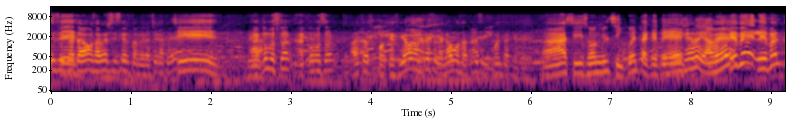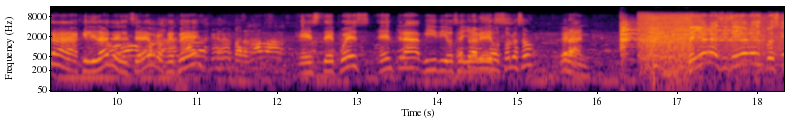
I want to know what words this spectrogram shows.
Este, cincuenta, vamos a ver si es cierto, mira, chécate. Sí. Mira. ¿A cómo son? ¿A cómo son? Ahorita, porque si llevan tres, le dejamos a tres cincuenta, jefe. Ah, sí, son 1050, jefe. Eh, jefe, a ver. Jefe, le falta agilidad en el cerebro, para jefe. Nada, jefe, para nada. Este, pues, entra vídeo, Entra señores. video, ¿solo eso? Verán. Señoras y señores, pues, ¿qué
